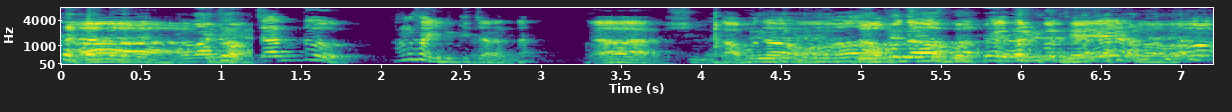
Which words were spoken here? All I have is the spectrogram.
아, 아, 맞아. 짠도 항상 이렇게 짠았나? 야, 씨, 나보다 어, 어, 나보다 못 깨달은 거 돼. 어?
